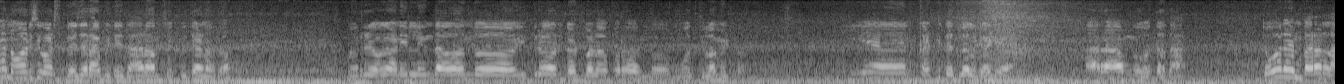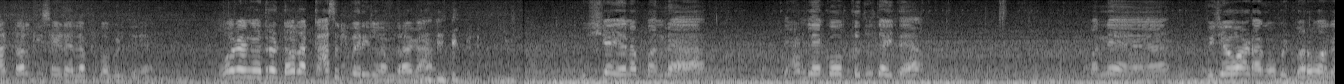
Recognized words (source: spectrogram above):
ಏನು ಓಡಿಸಿ ಓಡಿಸಿ ಬೇಜಾರಾಗ್ಬಿಟ್ಟಿದೆ, ಆರಾಮ್ಸೆ ಕುತ್ಕೊಳ್ಳೋದು ಬರ್ರಿ ಹೋಗೋಣ, ಇಲ್ಲಿಂದ ಒಂದು ಇದ್ರ ಒಂದು ದೊಡ್ಡಬಳ್ಳಾಪುರ ಒಂದು ಮೂವತ್ತು ಕಿಲೋಮೀಟ್ರ್. ಏನು ಕಟ್ಟು ಕದ್ಲಲ್ಲ ಗಾಡಿ? ಆರಾಮ್ಗೆ ಓದ್ತದ ಟೋಲ್ ಏನು ಬರಲ್ಲ ಟೋಲ್ ಕಿ ಸೈಡ್ ಲೆಫ್ಟ್ಗೆ ಹೋಗ್ಬಿಡ್ತೀರಿ. ಹೋಗಂಗಾದ್ರೂ ಟೋಲ್ ಕಾಸುಗಳು ಬೇರೆ ಇಲ್ಲ ನಮ್ದ್ರಾಗ. ವಿಷಯ ಏನಪ್ಪ ಅಂದ್ರೆ ಹ್ಯಾಂಡ್ ಲೇಕೋ ಕದಲ್ತೈತೆ. ಮೊನ್ನೆ ವಿಜಯವಾಡಾಗ ಹೋಗ್ಬಿಟ್ಟು ಬರುವಾಗ,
